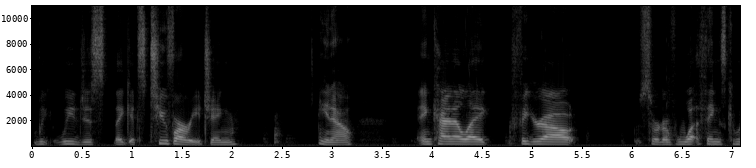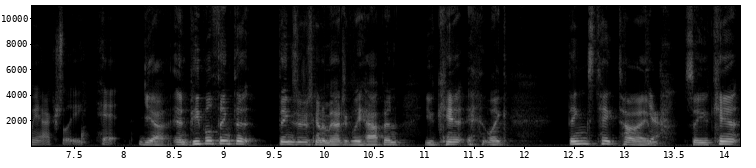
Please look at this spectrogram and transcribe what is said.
we, we just like it's too far reaching you know and kind of like figure out sort of what things can we actually hit Yeah, and people think that things are just going to magically happen. You can't like things take time. Yeah. So you can't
